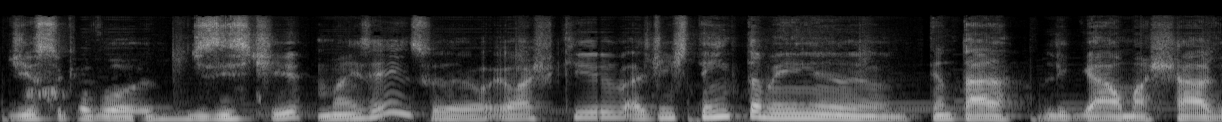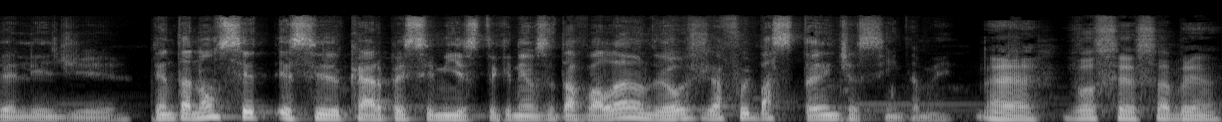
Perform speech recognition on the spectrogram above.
disso que eu vou desistir, mas é isso, eu, eu acho que a gente tem que também uh, tentar ligar uma chave ali de. Tenta não ser esse cara pessimista que nem você tá falando. Eu já fui bastante assim também. É, você, Sabrina.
